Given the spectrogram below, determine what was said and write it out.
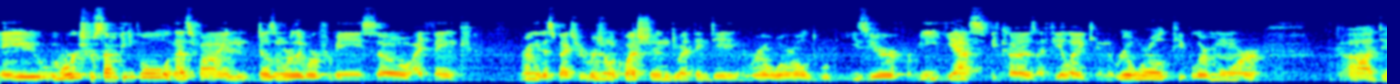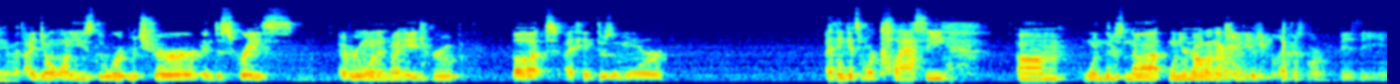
may works for some people and that's fine doesn't really work for me so i think bringing this back to your original question, do I think dating in the real world will be easier? For me, yes, because I feel like in the real world, people are more, God damn it, I don't want to use the word mature and disgrace everyone in my age group, but I think there's a more, I think it's more classy um, when there's not, when you're not on a or maybe people are just more busy,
